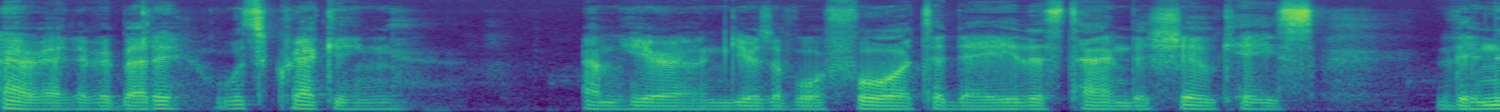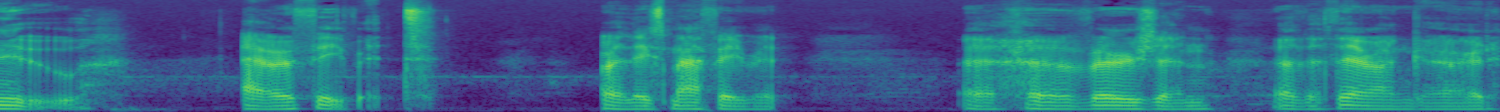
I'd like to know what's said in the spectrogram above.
Alright, everybody, what's cracking? I'm here on Gears of War 4 today, this time to showcase the new, our favorite, or at least my favorite, uh, version of the Theron Guard,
